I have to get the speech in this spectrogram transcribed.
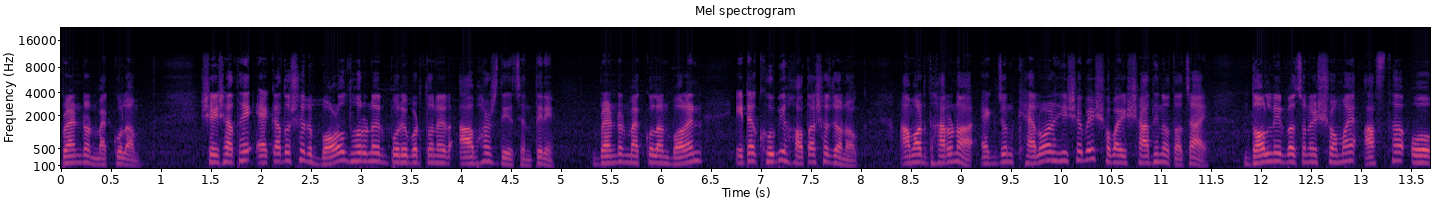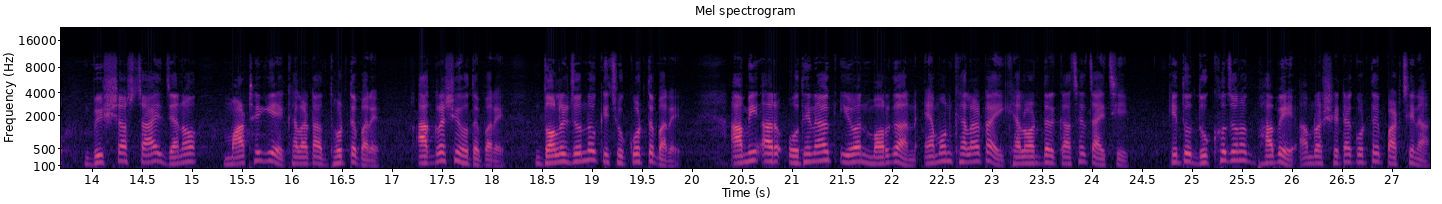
ব্র্যান্ডন ম্যাকুলাম সেই সাথে একাদশের বড় ধরনের পরিবর্তনের আভাস দিয়েছেন তিনি। ব্র্যান্ডন ম্যাকুলান বলেন, এটা খুবই হতাশাজনক। আমার ধারণা, একজন খেলোয়াড় হিসেবে সবাই স্বাধীনতা চায়। দল নির্বাচনের সময় আস্থা ও বিশ্বাস চায় যেন মাঠে গিয়ে খেলাটা ধরতে পারে, আগ্রাসী হতে পারে, দলের জন্য কিছু করতে পারে। আমি আর অধিনায়ক ইওয়ান মর্গান এমন খেলাটাই খেলোয়াড়দের কাছে চাইছি। কিন্তু দুঃখজনকভাবে আমরা সেটা করতে পারছি না।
